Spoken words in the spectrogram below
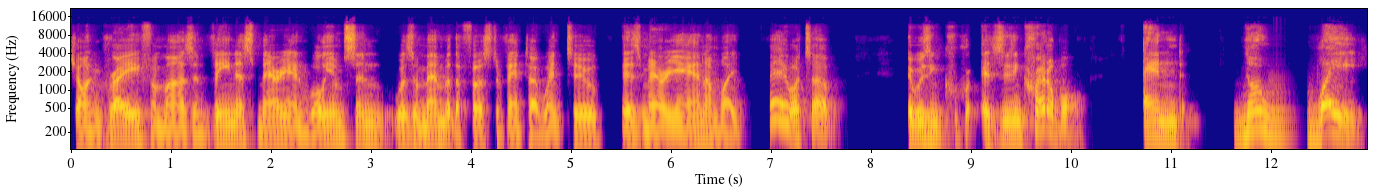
John Gray from Mars and Venus, Marianne Williamson was a member. The first event I went to, there's Marianne. I'm like, hey, what's up? It was inc- it's incredible. And no way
